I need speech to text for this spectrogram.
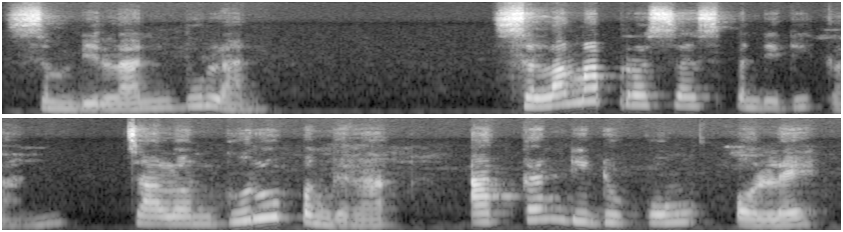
9 bulan. Selama proses pendidikan, calon guru penggerak akan didukung oleh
